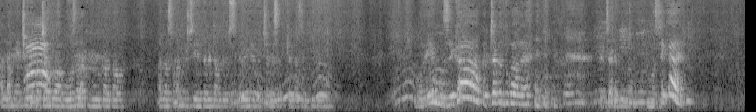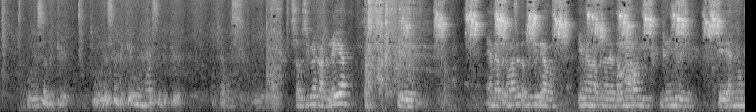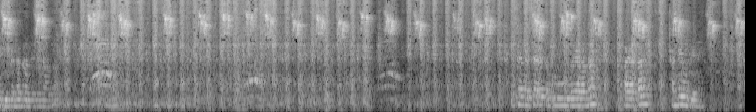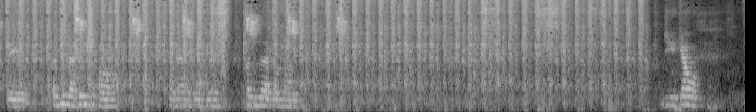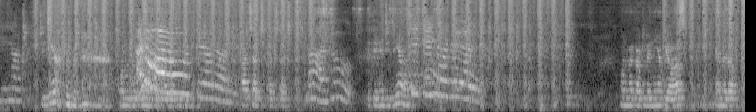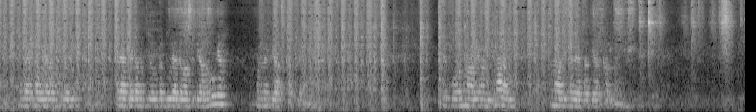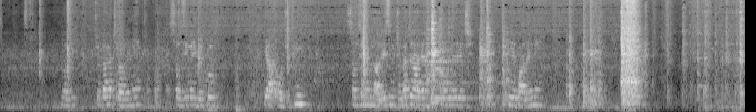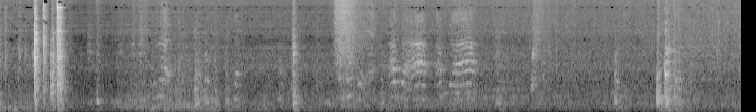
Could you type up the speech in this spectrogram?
اللہ میں چھوٹے بچوں دعا بہت زیادہ قبول کردا وا اللہ سونا میرے صحت دے تندرستی دے میرے بچوں دے صدقے اللہ زندگی دے اوئے مزے کا کچا کدو کھا رہا ہے کچا کدو مزے کا ہے اوئے صدقے اوئے صدقے میں مر صدقے کیا بس سبزی میں کاٹ لیا ਤੇ ਇਹ ਮੈਂ ਆਪਣੇ ਵਾਸਤੇ ਕੱਦੂ ਛਿਲਿਆ ਵਾ ਇਹ ਮੈਂ ਹੁਣ ਆਪਣਾ ਰਾਇਤਾ ਬਣਾਵਾਂਗੀ ਦਹੀਂ ਦੇ ਵਿੱਚ ਤੇ ਇਹਨੂੰ ਮੂਲੀ ਕੰਡਾ ਕਰ ਲੈਣੇ ਨਾਲ ਨਾਲ ਇਸੇ ਦੱਸਿਆ ਹੈ ਕੱਦੂ ਵਗੈਰਾ ਨਾ ਖਾਇਆ ਕਰ ਠੰਡੇ ਹੁੰਦੇ ਨੇ ਤੇ ਕੱਦੂ ਵੈਸੇ ਵੀ ਸ਼ਫਾ ਵਾ ਤੇ ਮੈਂ ਮਤਲਬ ਕਿ ਬਸ ਕੱਦੂ ਦਾ ਰਾਇਤਾ ਬਣਾ ਰਹੀ جی کیا ہوا؟ چڑیا۔ اچھا اچھا اچھا, اچھا،, اچھا۔ ہوں جی جی میں کٹ لینی پیاز۔ رائتا وغیرہ مطلب رائتے کا مطلب کدو رائتے واسطے تیار ہو گیا۔ ہوں میں پیاز کٹ لینی ہوں۔ پھر فوراً نال ہی ہاں نال ہی میں رائتا تیار کر لوں گی ਲੋ ਜੀ, ਚੁੱਲ੍ਹਾ ਮੈਂ ਚਲਾ ਲੈਣੀ ਸਬਜ਼ੀ ਮੇਰੀ ਬਿਲਕੁਲ ਤਿਆਰ ਹੋ ਚੁੱਕੀ। ਸਬਜ਼ੀ ਮੈਂ ਬਣਾ ਲਈ ਸੀ, ਮੈਂ ਚੁੱਲ੍ਹਾ ਚਲਾ ਲਿਆ। ਉਹਦੇ ਵਿੱਚ ਇਹ ਪਾ ਲੈਣੀ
